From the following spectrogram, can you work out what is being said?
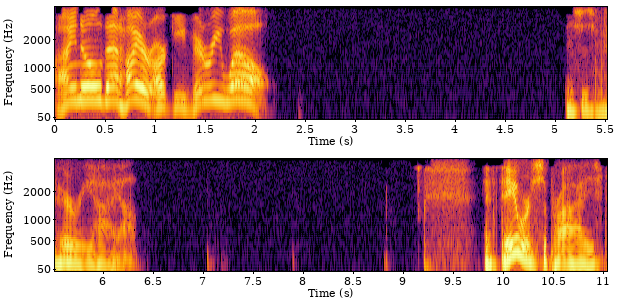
I know that hierarchy very well. This is very high up. If they were surprised,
